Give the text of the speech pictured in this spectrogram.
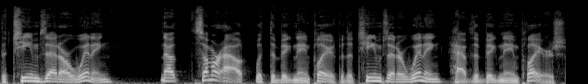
The teams that are winning, now some are out with the big name players, but the teams that are winning have the big name players.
